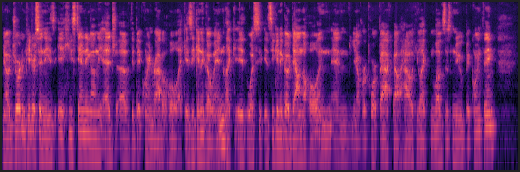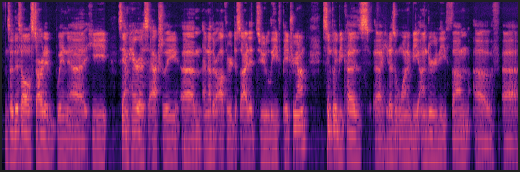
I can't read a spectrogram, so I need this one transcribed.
you know Jordan Peterson. He's he's standing on the edge of the Bitcoin rabbit hole. Like, is he going to go in? Like, it, was is he going to go down the hole and and you know report back about how he like loves this new Bitcoin thing? And so this all started when uh, he, Sam Harris, actually, um, another author, decided to leave Patreon simply because uh, he doesn't want to be under the thumb of uh,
